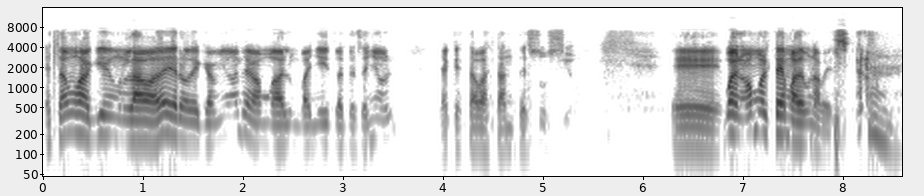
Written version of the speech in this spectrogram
Estamos aquí en un lavadero de camiones, vamos a darle un bañito a este señor, ya que está bastante sucio. Eh, bueno, vamos al tema de una vez.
